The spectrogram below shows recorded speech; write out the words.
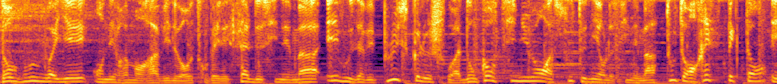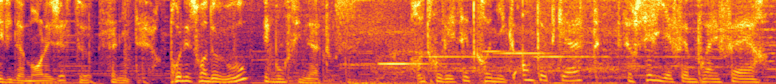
Donc vous voyez, on est vraiment ravis de retrouver les salles de cinéma et vous avez plus que le choix. Donc continuons à soutenir le cinéma tout en respectant évidemment les gestes sanitaires. Prenez soin de vous et bon ciné à tous. Retrouvez cette chronique en podcast sur chérifm.fr.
